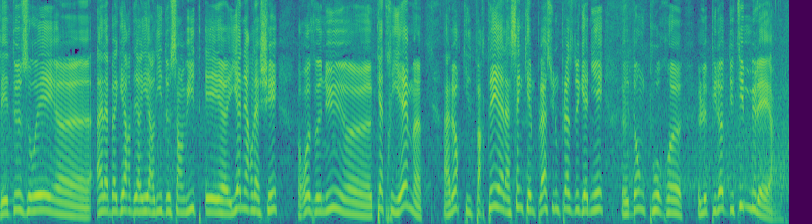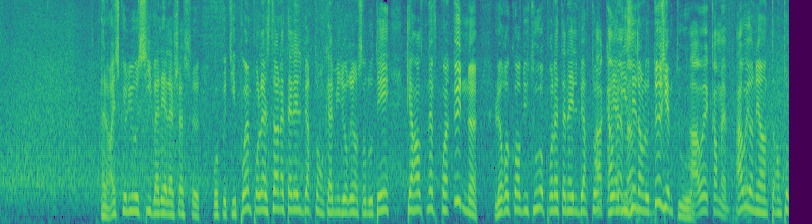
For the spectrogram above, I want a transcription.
les deux Zoé euh, à la bagarre derrière l'I208 et euh, Yann Erlaché revenu euh, quatrième alors qu'il partait à la cinquième place, une place de gagné donc pour le pilote du team Muller. Alors, est-ce que lui aussi va aller à la chasse euh, au petit point Pour l'instant, Nathanaël Berton qui a amélioré, on s'en doutait, 49.1, le record du tour pour Nathanaël Berton, Ah, même, réalisé hein. dans le deuxième tour. Ah oui, quand même. Ah oui, on est en, en tour.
